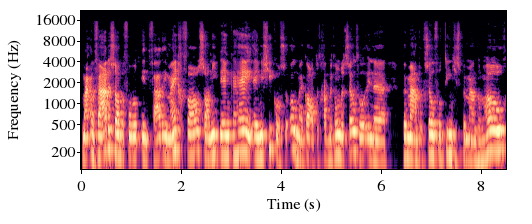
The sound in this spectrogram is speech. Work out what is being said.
Maar een vader zal bijvoorbeeld, in, vader in mijn geval, zal niet denken, hé, hey, energiekosten, oh my god, het gaat met 100 zoveel in, eh, per maand of zoveel tientjes per maand omhoog.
